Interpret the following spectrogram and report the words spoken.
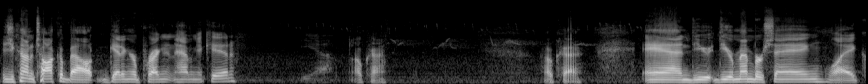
Did you kind of talk about getting her pregnant and having a kid? Yeah. Okay. Okay. And do you, do you remember saying, like,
